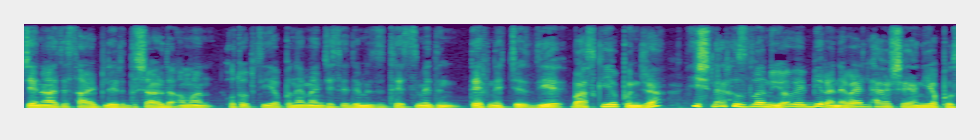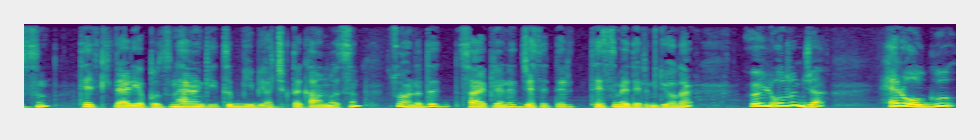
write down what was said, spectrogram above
cenaze sahipleri dışarıda aman otopsi yapın hemen cesedimizi teslim edin defnedeceğiz diye baskı yapınca işler hızlanıyor ve bir an evvel her şey yani yapılsın tetkikler yapılsın, herhangi tıbbi bir açıkta kalmasın. Sonra da sahiplerine cesetleri teslim edelim diyorlar. Öyle olunca her olgu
